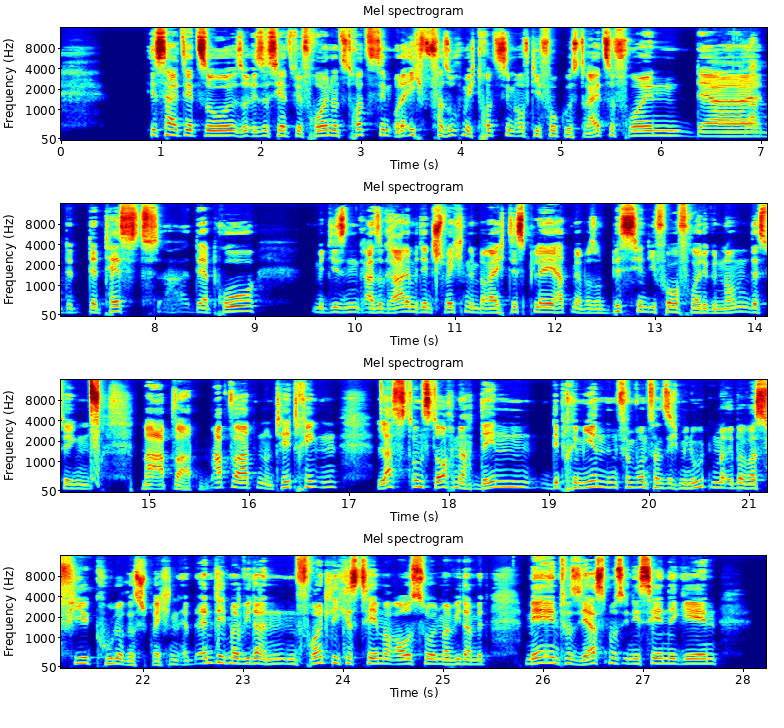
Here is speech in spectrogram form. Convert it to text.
Ist halt jetzt so, so ist es jetzt, wir freuen uns trotzdem, oder ich versuche mich trotzdem auf die Focus 3 zu freuen. Der, Ja. der, der Test, der Pro, mit diesen, also gerade mit den Schwächen im Bereich Display hat mir aber so ein bisschen die Vorfreude genommen. Deswegen mal abwarten. Abwarten und Tee trinken. Lasst uns doch nach den deprimierenden 25 Minuten mal über was viel Cooleres sprechen. Endlich mal wieder ein, ein freundliches Thema rausholen, mal wieder mit mehr Enthusiasmus in die Szene gehen.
